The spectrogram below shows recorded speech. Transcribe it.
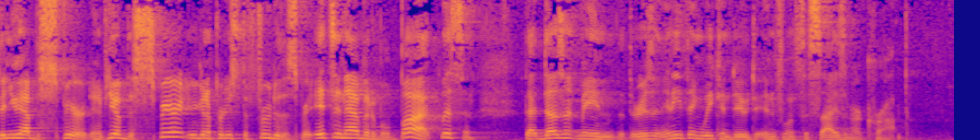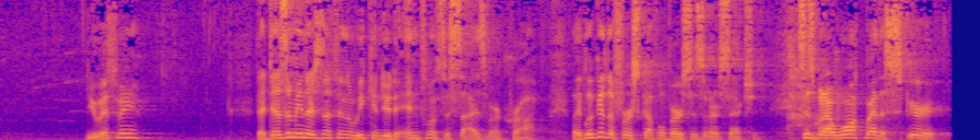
then you have the Spirit. And if you have the Spirit, you're going to produce the fruit of the Spirit. It's inevitable. But listen, that doesn't mean that there isn't anything we can do to influence the size of our crop. You with me? That doesn't mean there's nothing that we can do to influence the size of our crop. Like, look at the first couple verses in our section. It says, But I walk by the Spirit,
